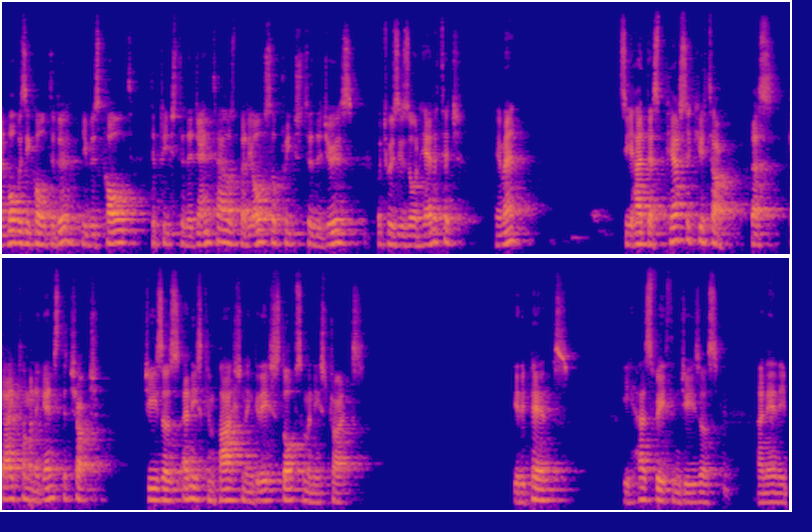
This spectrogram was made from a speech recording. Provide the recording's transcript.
And what was he called to do? He was called to preach to the Gentiles, but he also preached to the Jews, which was his own heritage. Amen? So you had this persecutor, this guy coming against the church. Jesus, in his compassion and grace, stops him in his tracks. He repents, he has faith in Jesus, and then he,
